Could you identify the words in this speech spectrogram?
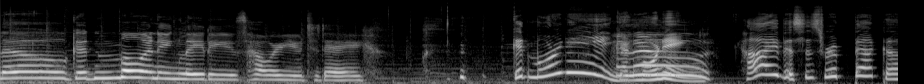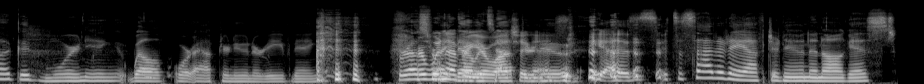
Hello, good morning, ladies. How are you today? Good morning. Good morning. Hi, this is Rebecca. Good morning. Well, or afternoon or evening. For us, or whenever right now, you're it's watching afternoon. us. yes, it's a Saturday afternoon in August.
